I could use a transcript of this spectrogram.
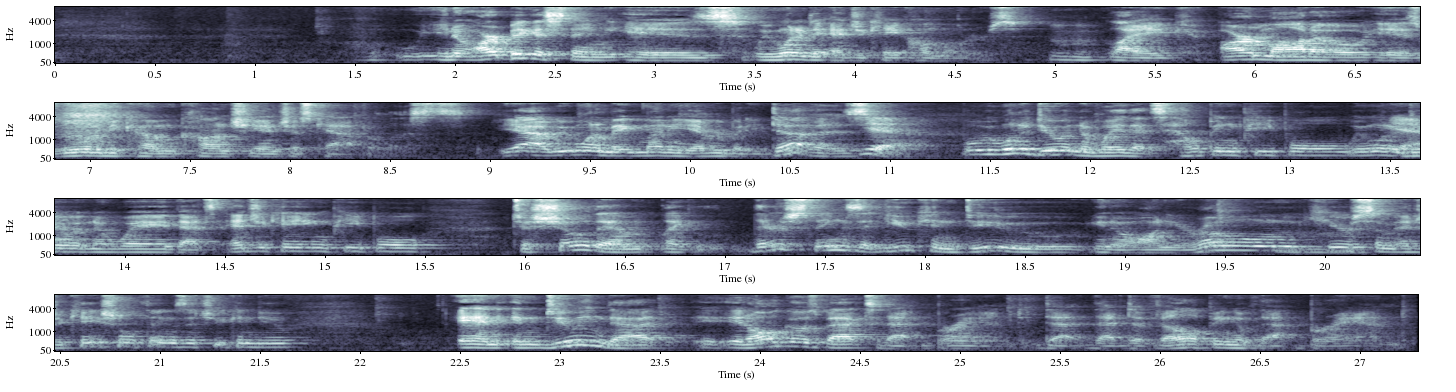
you know our biggest thing is we wanted to educate homeowners. Mhm. Like our motto is we want to become conscientious capitalists. Yeah, we want to make money. Everybody does. yeah But we want to do it in a way that's helping people. We want to do it in a way that's educating people to show them like there's things that you can do, you know, on your own. Mm-hmm. Here's some educational things that you can do. And in doing that, it, all goes back to that brand, that that developing of that brand.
